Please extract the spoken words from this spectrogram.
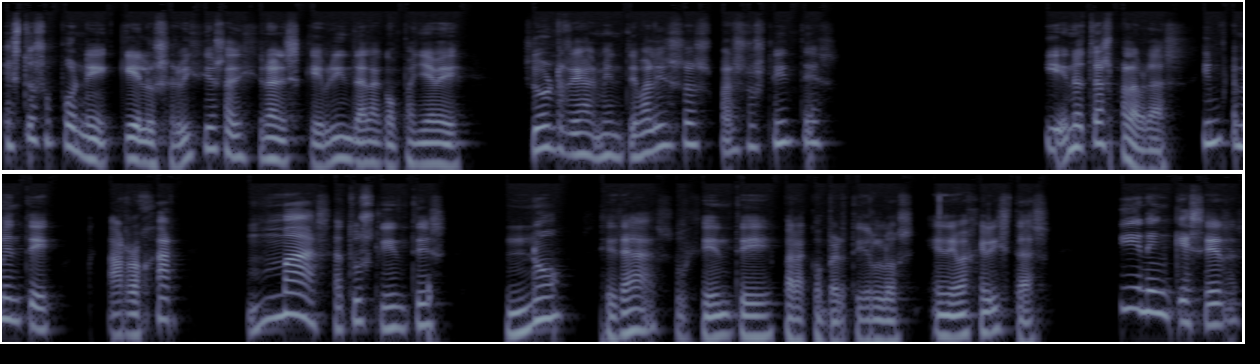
esto supone que los servicios adicionales que brinda la compañía B son realmente valiosos para sus clientes. Y en otras palabras, simplemente arrojar más a tus clientes no será suficiente para convertirlos en evangelistas. Tienen que ser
